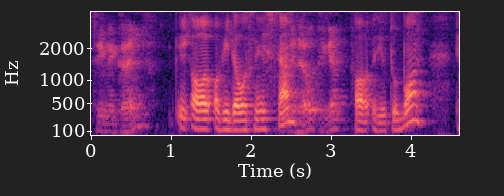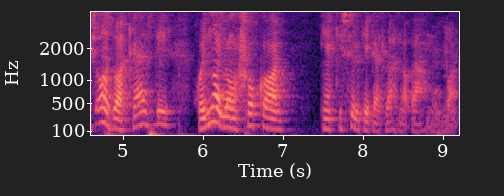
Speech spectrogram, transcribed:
című könyv. A, a videót néztem. Videót, igen. Az Youtube-on, és azzal kezdi, hogy nagyon sokan ilyen kis szürkéket látnak álmukban.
